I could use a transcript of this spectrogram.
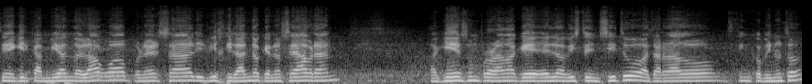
Tiene que ir cambiando el agua, poner sal, ir vigilando que no se abran. Aquí es un programa que él lo ha visto in situ, ha tardado 5 minutos.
